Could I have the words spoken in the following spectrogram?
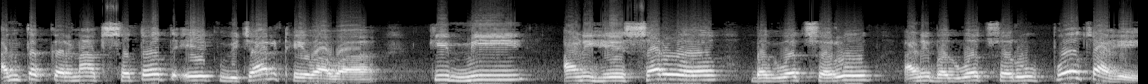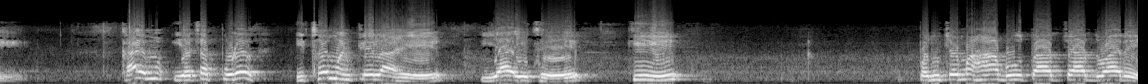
अंतःकरणात सतत एक विचार ठेवावा की मी आणि हे सर्व भगवत स्वरूप आणि भगवत स्वरूपच आहे. काय याचा पुढं इथं म्हटलेलं आहे या इथे की पंचमहाभूताच्या द्वारे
